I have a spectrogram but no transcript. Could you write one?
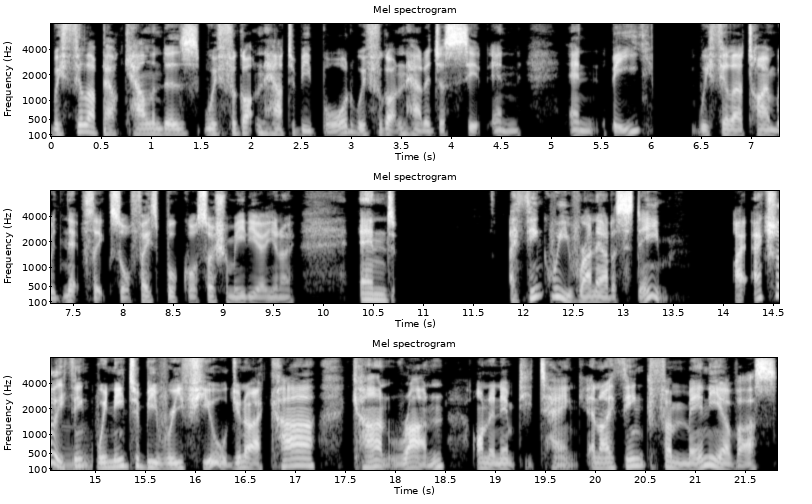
we fill up our calendars. We've forgotten how to be bored. We've forgotten how to just sit and and be we fill our time with Netflix or Facebook or social media, you know. And I think we run out of steam. I actually mm. think we need to be refueled. You know, a car can't run on an empty tank. And I think for many of us,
